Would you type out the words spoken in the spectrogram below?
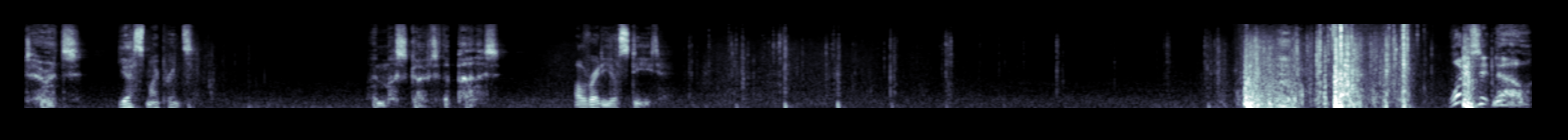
Terence, Yes, my prince. I must go to the palace. I'll ready your steed. What is it now?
